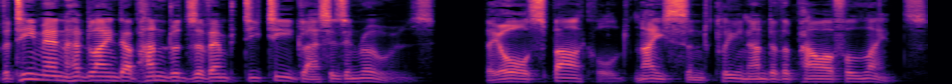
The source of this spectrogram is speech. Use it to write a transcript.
The tea men had lined up hundreds of empty tea glasses in rows. They all sparkled, nice and clean under the powerful lights.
